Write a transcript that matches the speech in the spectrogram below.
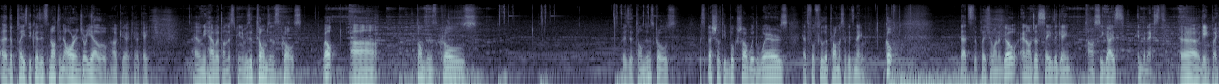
uh, the place because it's not in orange or yellow. Okay, okay, okay. I only have it on the screen. Visit Tomes and Scrolls. Well, uh, Tomes and Scrolls. Visit Tomes and Scrolls, a specialty bookshop with wares that fulfill the promise of its name. Cool. That's the place I want to go, and I'll just save the game. I'll see you guys in the next uh, gameplay.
